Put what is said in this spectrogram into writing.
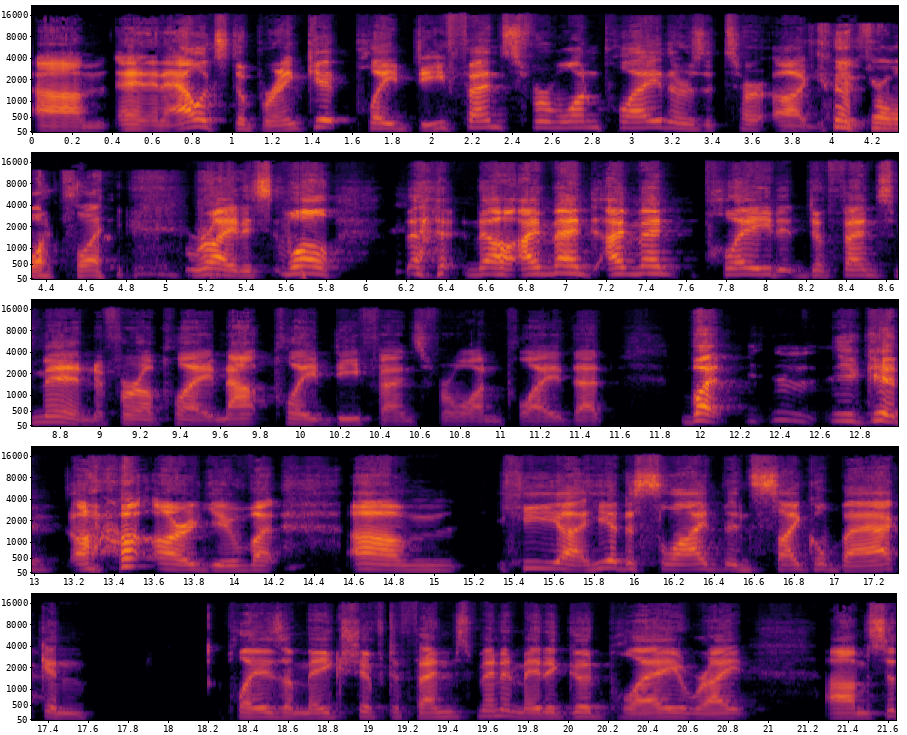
um, and, and, Alex DeBrincat played defense for one play. There's a ter- uh, for one play, right? It's well, no, I meant I meant played defenseman for a play, not played defense for one play. That, but you could argue, but um, he uh, he had to slide and cycle back and play as a makeshift defenseman and made a good play, right? Um, so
